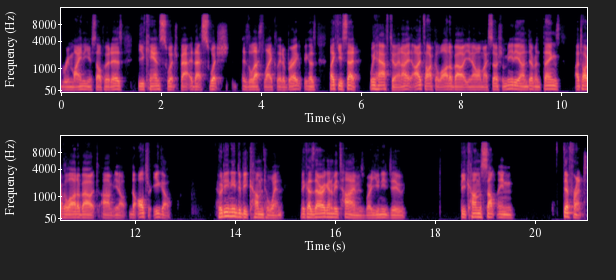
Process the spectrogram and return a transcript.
reminding yourself who it is you can switch back that switch is less likely to break because like you said we have to and i i talk a lot about you know on my social media on different things i talk a lot about um, you know the alter ego who do you need to become to win because there are going to be times where you need to become something different.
